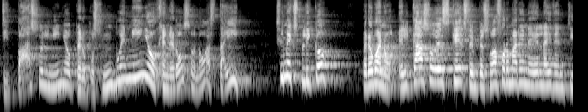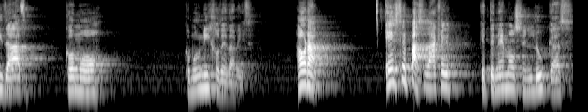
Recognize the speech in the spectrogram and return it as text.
tipazo el niño, pero pues un buen niño, generoso, ¿no? Hasta ahí. ¿Sí me explico? Pero bueno, el caso es que se empezó a formar en él la identidad como, como un hijo de David. Ahora, ese pasaje que tenemos en Lucas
